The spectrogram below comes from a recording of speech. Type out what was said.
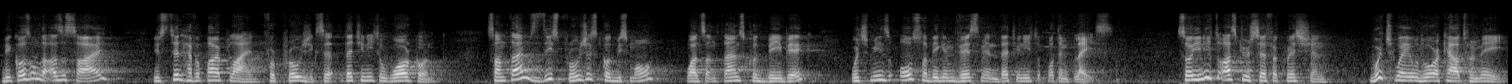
because on the other side, you still have a pipeline for projects that you need to work on. Sometimes these projects could be small, while sometimes could be big, which means also a big investment that you need to put in place. So you need to ask yourself a question, which way would work out for me?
